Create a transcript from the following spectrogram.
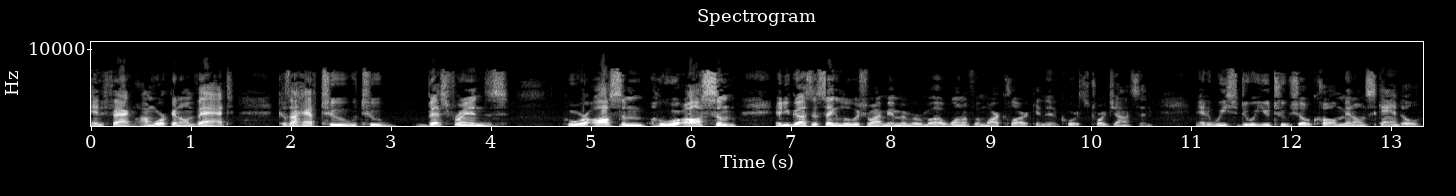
In fact, I'm working on that because I have two two best friends who are awesome, who are awesome. And you guys in St. Louis might remember uh, one of them, Mark Clark, and then of course Troy Johnson. And we used to do a YouTube show called Men on Scandal,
